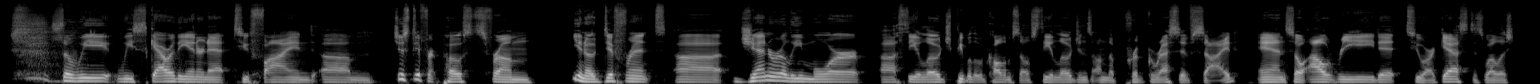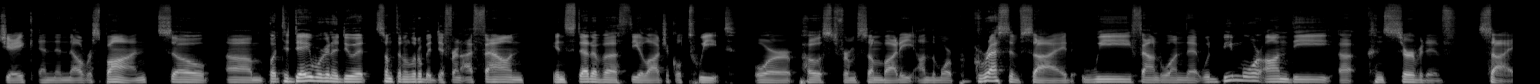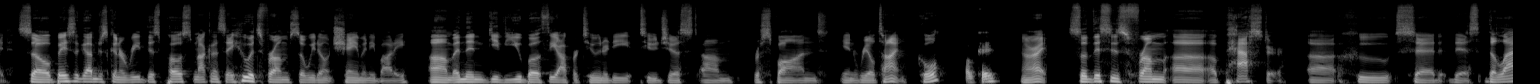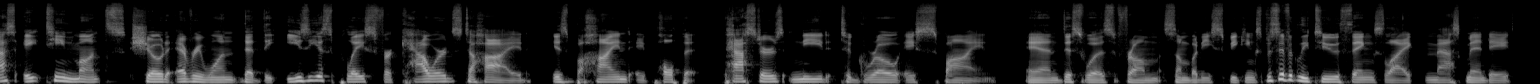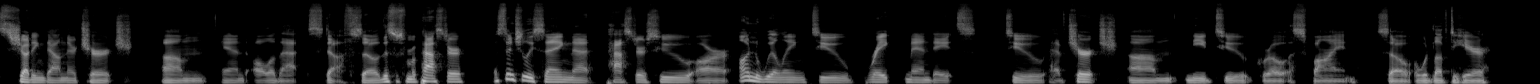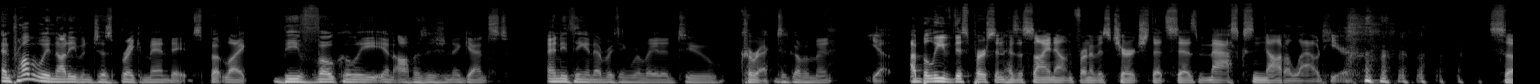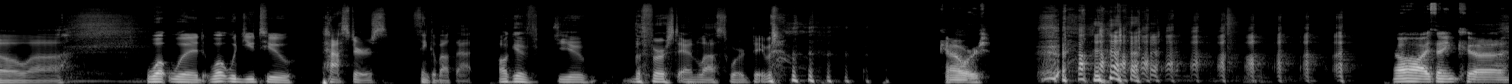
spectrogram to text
so we we scour the internet to find um, just different posts from you know different uh, generally more uh, theologian people that would call themselves theologians on the progressive side and so i'll read it to our guest as well as jake and then they'll respond so um, but today we're going to do it something a little bit different i found instead of a theological tweet or post from somebody on the more progressive side, we found one that would be more on the uh, conservative side. So basically, I'm just going to read this post. I'm not going to say who it's from so we don't shame anybody, um, and then give you both the opportunity to just um, respond in real time. Cool? Okay. All right. So this is from uh, a pastor uh, who said this The last 18 months showed everyone that the easiest place for cowards to hide is behind a pulpit. Pastors need to grow a spine. And this was from somebody speaking specifically to things like mask mandates, shutting down their church, um, and all of that stuff. So this was from a pastor essentially saying that pastors who are unwilling to break mandates to have church um, need to grow a spine. So I would love to hear. and probably not even just break mandates, but like be vocally in opposition against anything and everything related to Correct. the government. Yeah. I believe this person has a sign out in front of his church that says masks not allowed here. so uh, what would what would you two pastors think about that? I'll give you the first and last word, David. Coward. No, I think uh,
